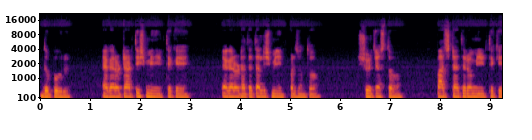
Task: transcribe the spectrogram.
দুপুর এগারোটা আটত্রিশ মিনিট থেকে এগারোটা তেতাল্লিশ মিনিট পর্যন্ত, সূর্যাস্ত পাঁচটা তেরো মিনিট থেকে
